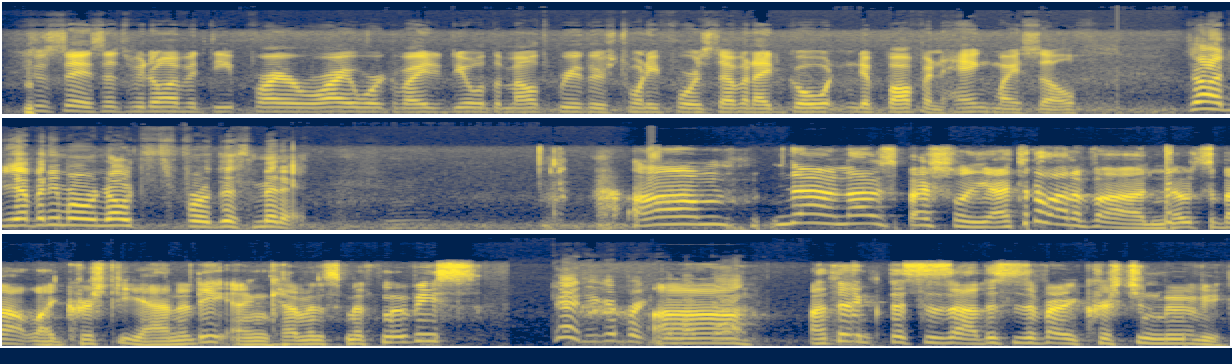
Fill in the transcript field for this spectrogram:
Just say, since we don't have a deep fryer where I work, if I had to deal with the mouth breathers 24 7, I'd go nip off and hang myself. John, do you have any more notes for this minute? Um, no, not especially. I took a lot of uh, notes about like Christianity and Kevin Smith movies. Yeah, you can break them Uh, up. I think this is uh, this is a very Christian movie.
